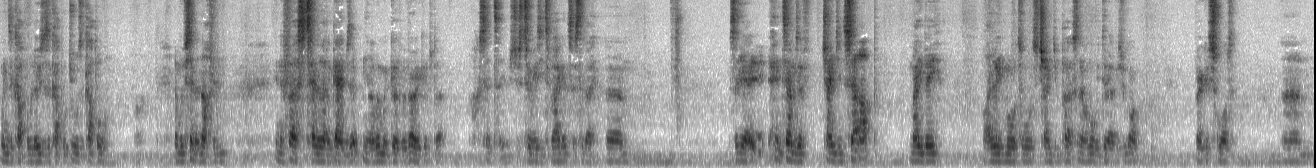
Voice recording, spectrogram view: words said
wins a couple, loses a couple, draws a couple. And we've seen enough in in the first 10, 11 games that, you know, when we're good, we're very good. But like I said, it was just too easy to play against us today. Um, so, yeah, in terms of changing setup, maybe I lean more towards changing personnel. And what we do have is we've got a very good squad um,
